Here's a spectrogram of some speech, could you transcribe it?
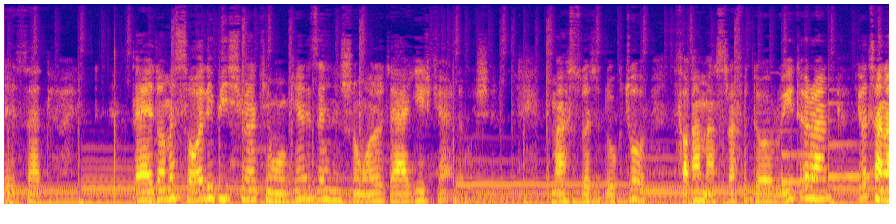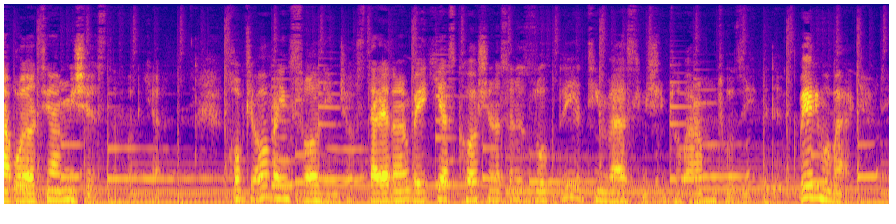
لذت ببرید. در ادامه سوالی پیش میاد که ممکنه ذهن شما رو درگیر کرده باشه. محصولات دکتر فقط مصرف دارویی دارن یا تنقلاتی هم میشه استفاده کرد؟ خب جواب این سوال اینجاست. در ادامه به یکی از کارشناسان زبده تیم وصل میشیم تا برامون توضیح بده. بریم و برگردیم.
